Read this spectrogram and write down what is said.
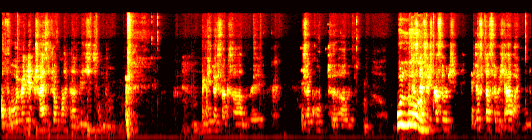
Obwohl, wenn ihr einen scheiß Job macht, dann nicht. Geht euch vergraben, ey. Ich will gute haben. Oh Ihr dürft Lord. natürlich auch für mich, ihr dürft auch für mich arbeiten.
